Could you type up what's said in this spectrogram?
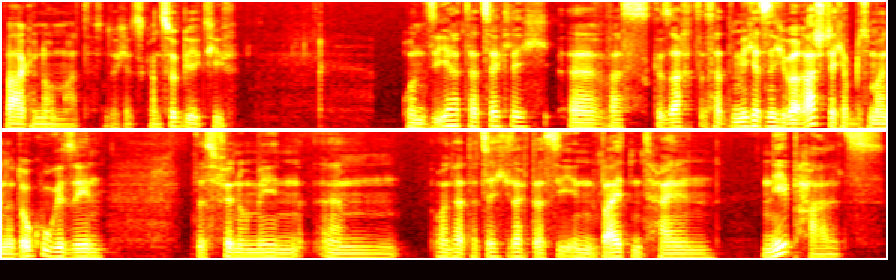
wahrgenommen hat. Das ist natürlich jetzt ganz subjektiv. Und sie hat tatsächlich äh, was gesagt, das hat mich jetzt nicht überrascht, ich habe das mal in der Doku gesehen, das Phänomen, ähm, und hat tatsächlich gesagt, dass sie in weiten Teilen Nepals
